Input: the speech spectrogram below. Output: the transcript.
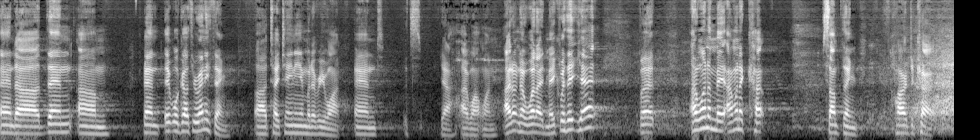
And uh, then um, and it will go through anything, uh, titanium, whatever you want. And it's, yeah, I want one. I don't know what I'd make with it yet, but I want to make, I want to cut something hard to cut.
